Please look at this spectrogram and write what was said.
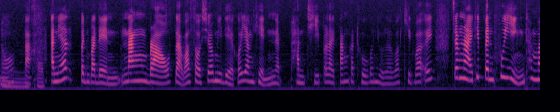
เนาะอืมแต่ครับอันเนี้ยเป็นประเด็นนั่งเบราว์แต่ว่าโซเชียลมีเดียก็ยังเห็นเนี่ยพันทิปอะไรตั้งกระทู้กันอยู่เลยว่าคิดว่าเอ้ยเจ้านายที่เป็นผู้หญิงทำไม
